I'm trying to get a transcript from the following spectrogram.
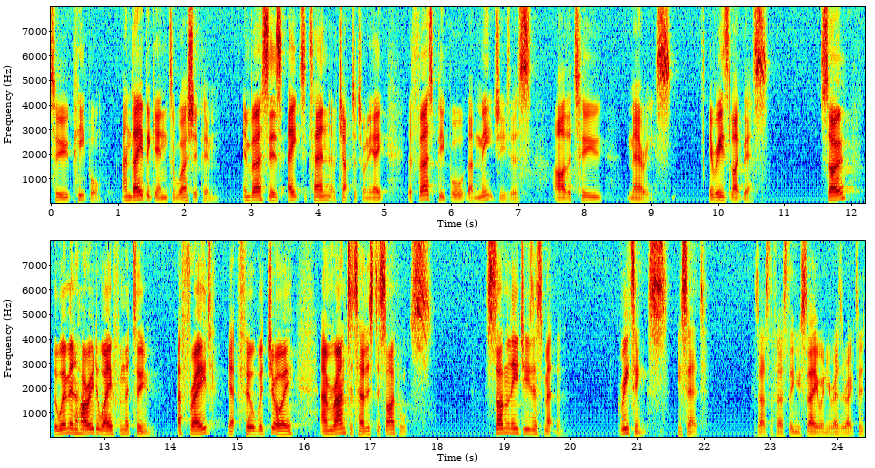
to people, and they begin to worship him. In verses 8 to 10 of chapter 28, the first people that meet Jesus are the two Marys. It reads like this So the women hurried away from the tomb, afraid, yet filled with joy, and ran to tell his disciples. Suddenly Jesus met them. Greetings, he said, because that's the first thing you say when you're resurrected.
